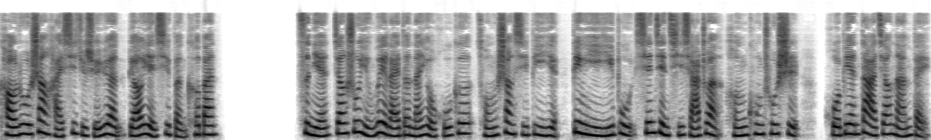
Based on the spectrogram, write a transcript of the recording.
考入上海戏剧学院表演系本科班。次年，江疏影未来的男友胡歌从上戏毕业，并以一部《仙剑奇侠传》横空出世，火遍大江南北。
